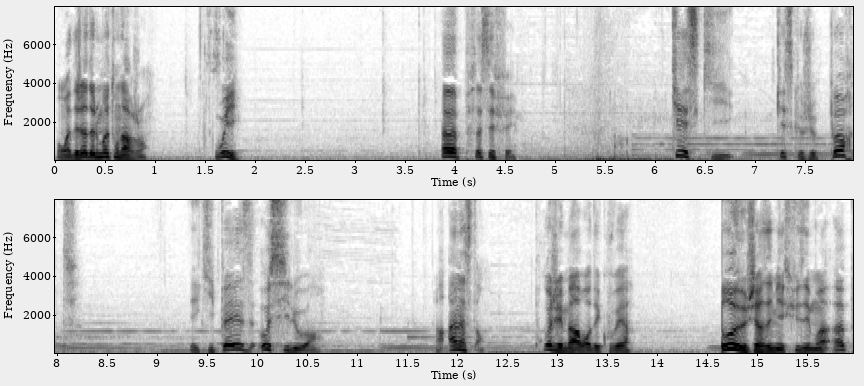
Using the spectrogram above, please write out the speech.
Bon bah déjà donne-moi ton argent. Oui. Hop ça c'est fait. Qu'est-ce qui... Qu'est-ce que je porte et qui pèse aussi lourd? Alors un instant. Pourquoi j'ai marbre découvert Heureux, chers amis, excusez-moi. Hop,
